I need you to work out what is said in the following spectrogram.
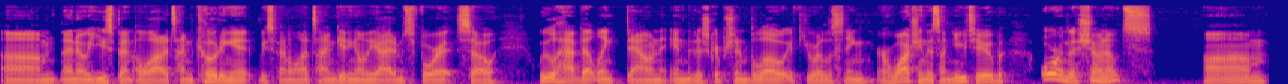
Um, I know you spent a lot of time coding it. We spent a lot of time getting all the items for it. So we will have that link down in the description below if you are listening or watching this on YouTube or in the show notes. Um,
